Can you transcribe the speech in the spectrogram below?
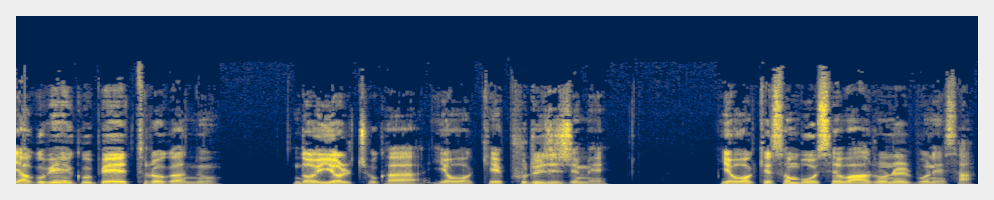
야곱이 애굽에 들어간 후 너희 열조가 여호와께 부르짖음에 여호와께서 모세와 아론을 보내사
